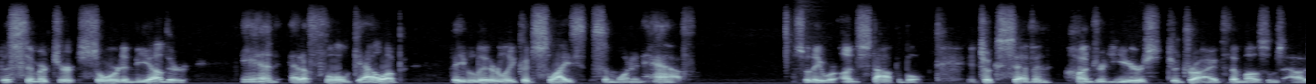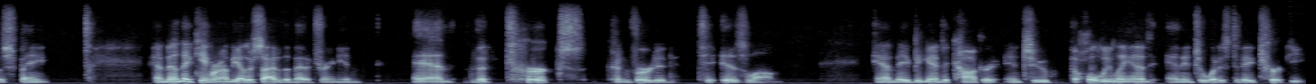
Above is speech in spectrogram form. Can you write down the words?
the scimitar sword in the other, and at a full gallop, they literally could slice someone in half. So they were unstoppable. It took 700 years to drive the Muslims out of Spain. And then they came around the other side of the Mediterranean, and the Turks converted to Islam. And they began to conquer into the Holy Land and into what is today Turkey.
